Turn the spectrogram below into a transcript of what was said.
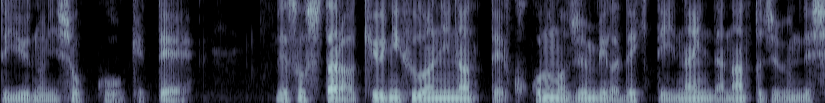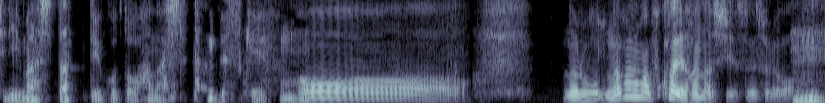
ていうのにショックを受けて、で、そしたら急に不安になって心の準備ができていないんだなと自分で知りましたっていうことを話してたんですけれども。なるほど。なかなか深い話ですね、それはう。ん、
